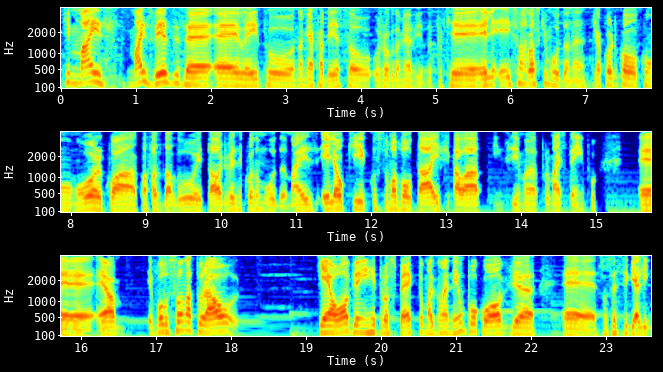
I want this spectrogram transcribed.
que mais, mais vezes é, é eleito na minha cabeça o, o, jogo da minha vida. Porque ele, isso é um negócio que muda, né? De acordo com, com o humor, com a, com a fase da lua e tal, de vez em quando muda. Mas ele é o que costuma voltar e ficar lá em cima por mais tempo. É, é a evolução natural que é óbvia em retrospecto, mas não é nem um pouco óbvia é, se você seguir ali,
